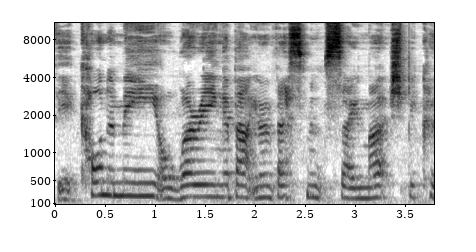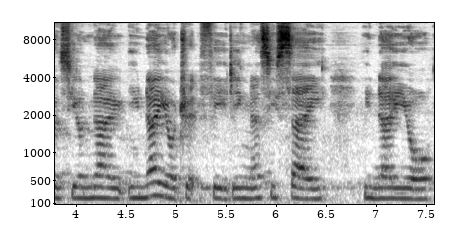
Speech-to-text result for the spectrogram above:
the economy or worrying about your investments so much because you know you know you're drip feeding as you say you know you're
